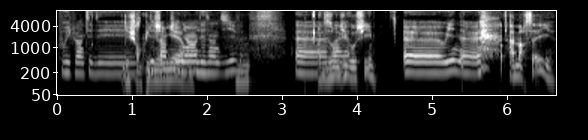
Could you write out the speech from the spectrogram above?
pour y planter des, des, champignons, des endives. Mmh. Ah, des endives aussi Oui. à Marseille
